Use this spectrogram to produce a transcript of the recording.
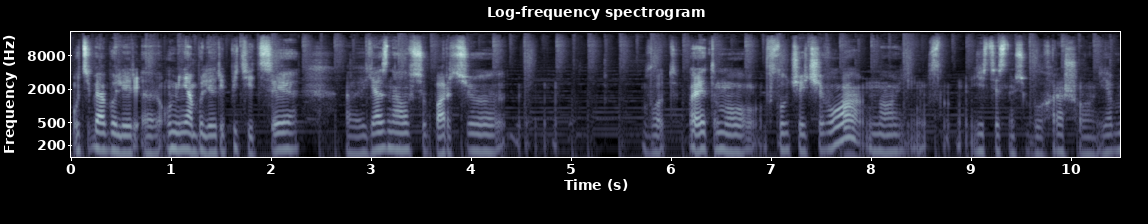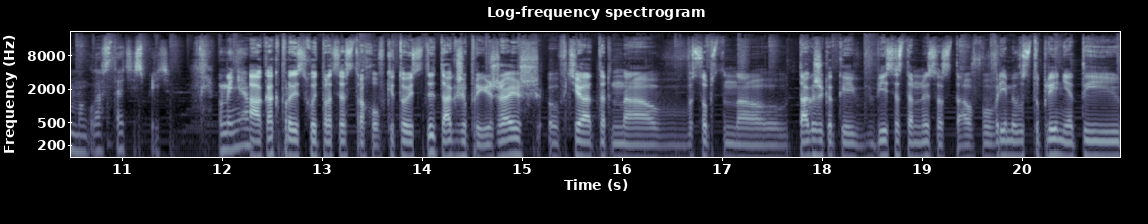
у тебя были, э, у меня были репетиции, э, я знала всю партию, вот. Поэтому в случае чего, но, естественно, все было хорошо, я бы могла встать и спеть. У меня... А как происходит процесс страховки? То есть ты также приезжаешь в театр на, собственно, так же, как и весь остальной состав. Во время выступления ты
